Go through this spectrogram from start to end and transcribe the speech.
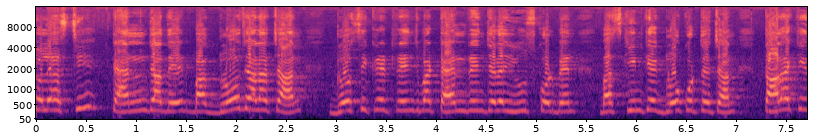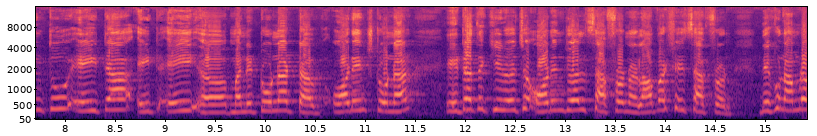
চলে আসছি ট্যান যাদের বা গ্লো যারা চান গ্লো সিক্রেট রেঞ্জ বা ট্যান রেঞ্জ যারা ইউজ করবেন বা স্কিনকে গ্লো করতে চান, তারা কিন্তু এইটা, এই- মানে টোনারটা অরেঞ্জ টোনার এটাতে কি রয়েছে? অরেঞ্জ অয়েল স্যাফরন অয়েল আবার সেই স্যাফরন দেখুন, আমরা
